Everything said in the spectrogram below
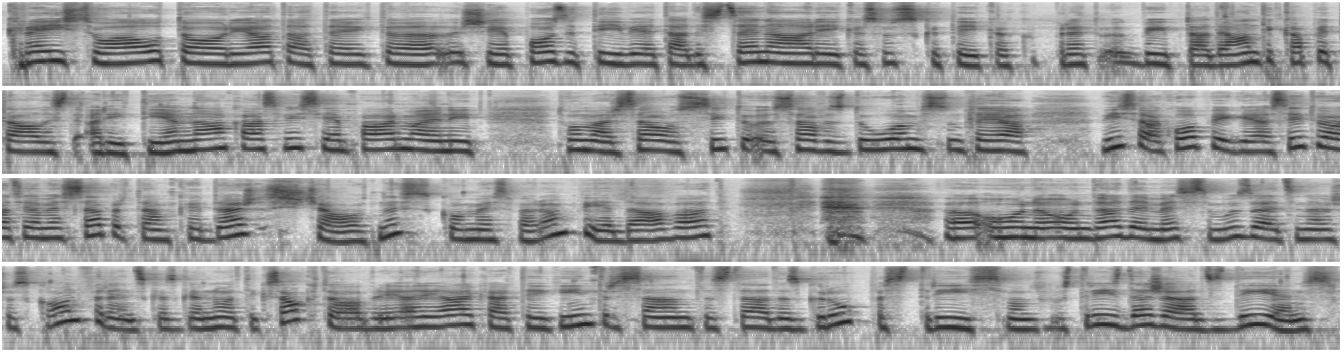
kreiso autoru, jā, tā teikt, šie pozitīvie tādi scenāriji, kas uzskatīja, ka pret, bija tādi antikapitālisti, arī tiem nākās visiem pārmainīt tomēr savus, situ, savas domas. Un tajā visā kopīgajā situācijā mēs sapratām, ka ir dažas šķautnes, ko mēs varam piedāvāt. un, un tādēļ mēs esam uzaicinājuši uz konferenci, kas gan notiks oktobrī, arī ārkārtīgi interesantas tādas grupas, trīs, mums būs trīs dažādas dienas.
